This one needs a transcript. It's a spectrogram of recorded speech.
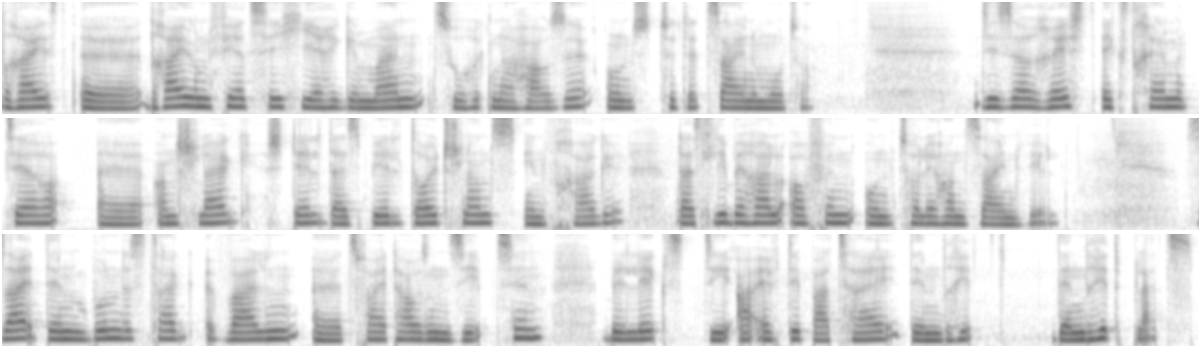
äh, 43-jährige Mann zurück nach Hause und tötet seine Mutter. Dieser recht extreme Terroranschlag stellt das Bild Deutschlands in Frage, das liberal offen und tolerant sein will. Seit den Bundestagwahlen äh, 2017 belegt die AfD-Partei den, Dritt, den Drittplatz.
